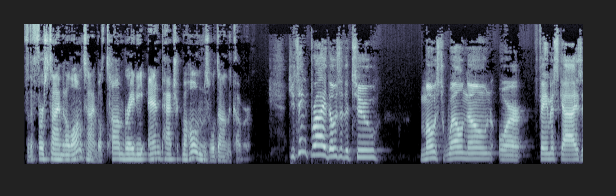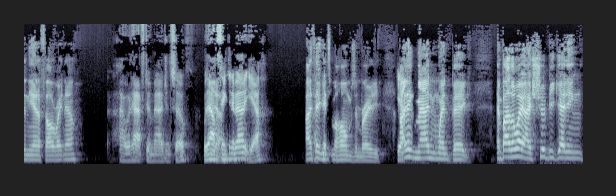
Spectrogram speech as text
for the first time in a long time. Both Tom Brady and Patrick Mahomes will don the cover. Do you think, Bry, those are the two most well known or famous guys in the NFL right now? I would have to imagine so. Without Yeah. thinking about it, yeah. I think think- it's Mahomes and Brady. Yeah. I think Madden went big. And by the way, I should be getting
